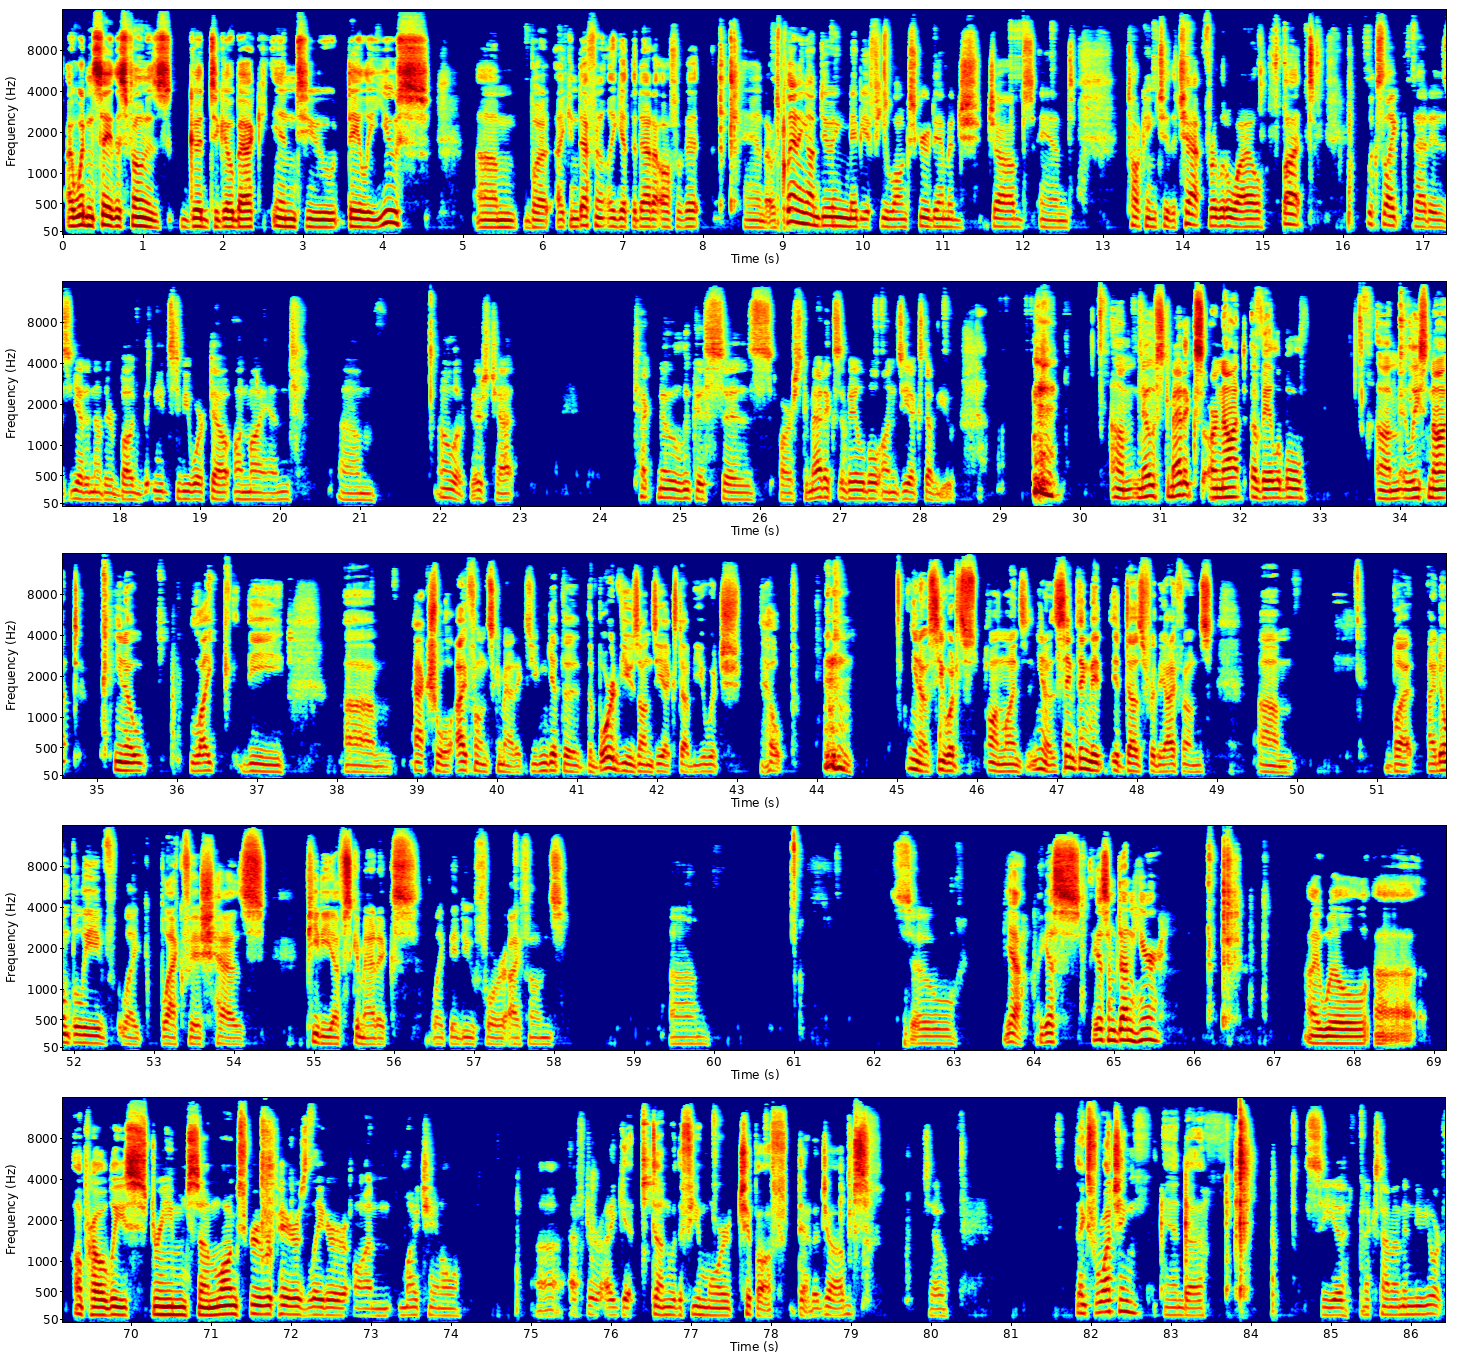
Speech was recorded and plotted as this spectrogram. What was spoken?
I wouldn't say this phone is good to go back into daily use, um, but I can definitely get the data off of it. And I was planning on doing maybe a few long screw damage jobs and talking to the chat for a little while, but looks like that is yet another bug that needs to be worked out on my end. Um, oh, look, there's chat. Techno Lucas says, are schematics available on ZXW? Um, no, schematics are not available, um, at least not, you know, like the um, actual iPhone schematics. You can get the the board views on ZXW, which help you know see what's online. You know the same thing that it does for the iPhones. Um, but I don't believe like Blackfish has PDF schematics like they do for iPhones. Um, so yeah, I guess I guess I'm done here. I will uh, I'll probably stream some long screw repairs later on my channel uh, after I get done with a few more chip off data jobs. So thanks for watching and uh, see you next time I'm in New York.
